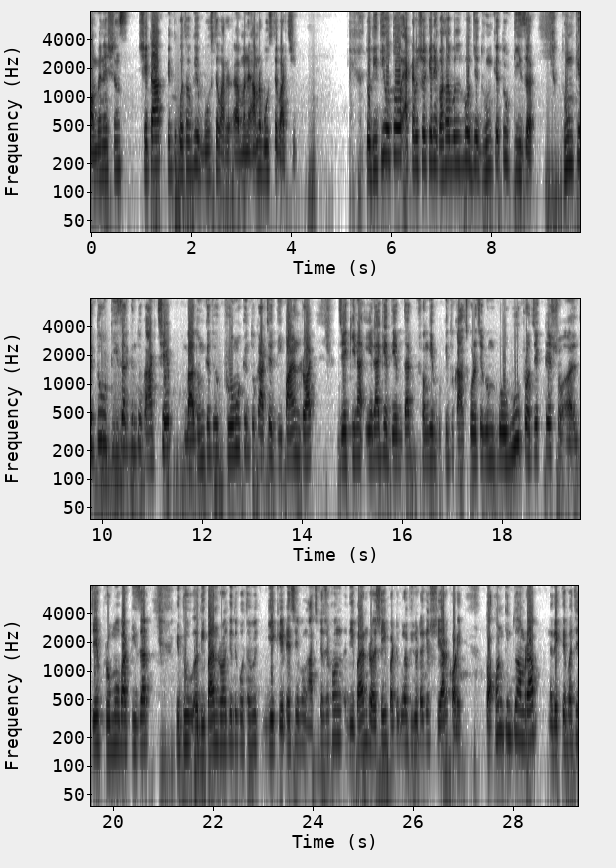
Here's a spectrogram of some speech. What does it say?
কম্বিনেশন সেটা কিন্তু কোথাও গিয়ে বুঝতে পার মানে আমরা বুঝতে পারছি। তো দ্বিতীয়ত একটা বিষয়কে নিয়ে কথা বলব যে ধূমকেতু টিজার ধূমকেতু টিজার কিন্তু কাটছে বা ধূমকেতু প্রোমো কিন্তু কাটছে দীপায়ন রয়। যে কিনা এর আগে দেবদার সঙ্গে কিন্তু কাজ করেছে এবং বহু প্রজেক্টের যে প্রোমো বা টিজার কিন্তু দীপায়ন রয় কিন্তু কোথাও গিয়ে কেটেছে এবং আজকে যখন দীপায়ন রয় সেই পার্টিকুলার ভিডিওটাকে শেয়ার করে, তখন কিন্তু আমরা দেখতে পাচ্ছি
